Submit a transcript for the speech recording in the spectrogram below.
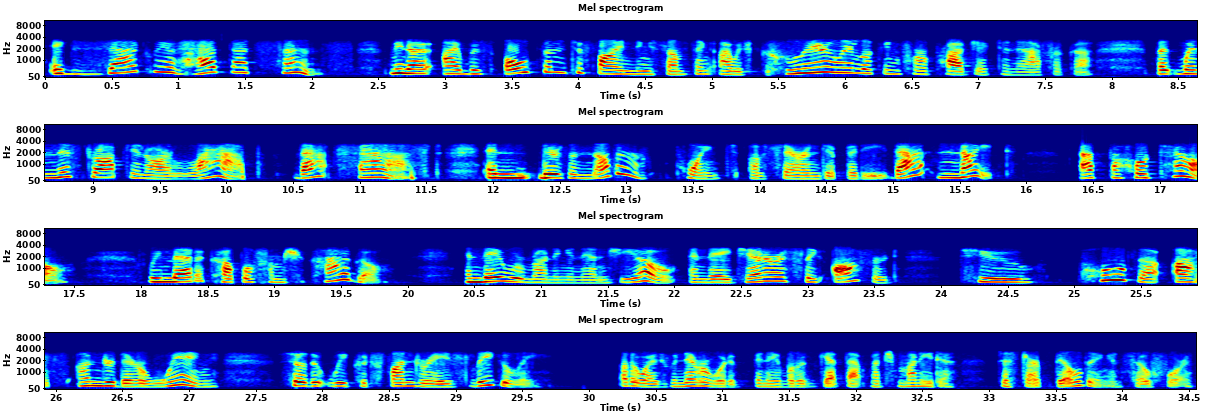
exactly i've had that sense i mean I, I was open to finding something i was clearly looking for a project in africa but when this dropped in our lap that fast and there's another point of serendipity. That night at the hotel, we met a couple from Chicago, and they were running an NGO, and they generously offered to pull the, us under their wing so that we could fundraise legally. Otherwise, we never would have been able to get that much money to, to start building and so forth.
